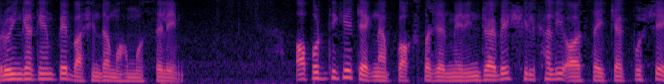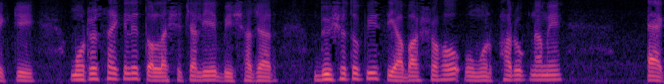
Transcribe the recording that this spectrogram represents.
রোহিঙ্গা ক্যাম্পের বাসিন্দা মোহাম্মদ সেলিম। অপরদিকে টেকনাফ কক্সবাজার মেরিন ড্রাইভে শিলখালী অস্থায়ী চেকপোস্টে একটি মোটরসাইকেলে তল্লাশি চালিয়ে বিশ হাজার দুইশত পিস ইয়াবা সহ ওমর ফারুক নামে এক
